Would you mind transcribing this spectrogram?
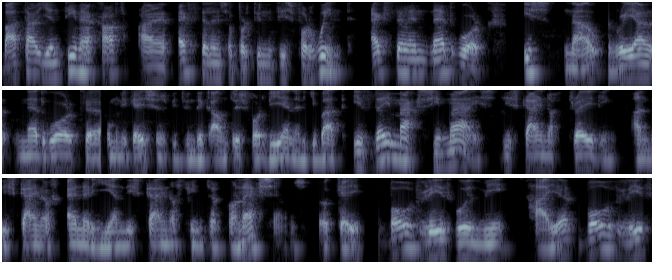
but Argentina have uh, excellent opportunities for wind. Excellent network is now real network uh, communications between the countries for the energy. But if they maximize this kind of trading and this kind of energy and this kind of interconnections, okay, both grids will be higher, both grids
